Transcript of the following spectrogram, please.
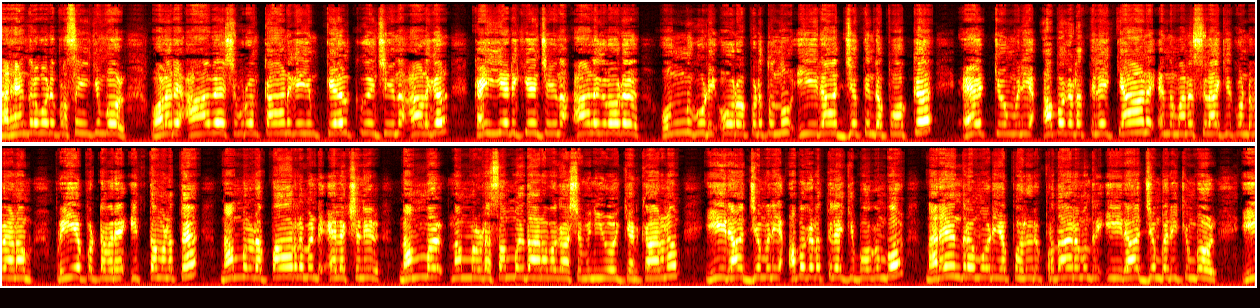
നരേന്ദ്രമോദി പ്രസംഗിക്കുമ്പോൾ വളരെ ആവേശപൂർവം കാണുകയും കേൾക്കുകയും ചെയ്യുന്ന ആളുകൾ കൈയടിക്കുകയും ചെയ്യുന്ന ആളുകളോട് ഒന്നുകൂടി ഓർമ്മപ്പെടുത്തുന്നു. ഈ രാജ്യത്തിന്റെ പോക്ക് ഏറ്റവും വലിയ അപകടത്തിലേക്കാണ് എന്ന് മനസ്സിലാക്കിക്കൊണ്ട് വേണം പ്രിയപ്പെട്ടവരെ ഇത്തവണത്തെ നമ്മളുടെ പാർലമെന്റ് ഇലക്ഷനിൽ നമ്മൾ നമ്മളുടെ സമ്മതിദാനാവകാശം വിനിയോഗിക്കാൻ കാരണം ഈ രാജ്യം വലിയ അപകടത്തിലേക്ക് പോകുമ്പോൾ നരേന്ദ്രമോദിയെ പോലൊരു പ്രധാനമന്ത്രി ഈ രാജ്യം ഭരിക്കുമ്പോൾ ഈ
